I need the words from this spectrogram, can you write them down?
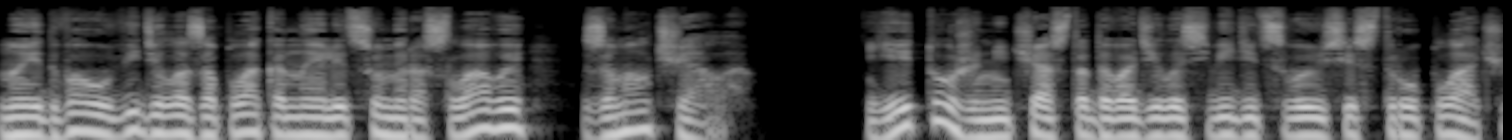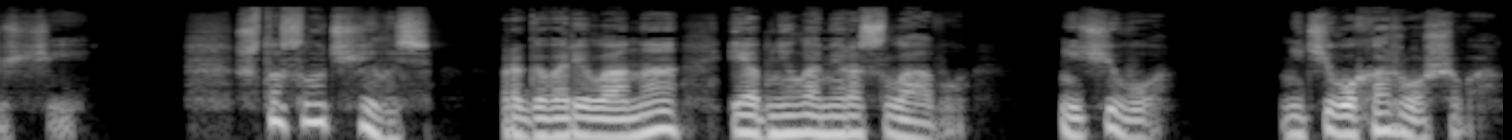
но едва увидела заплаканное лицо Мирославы, замолчала. Ей тоже нечасто доводилось видеть свою сестру плачущей. «Что случилось?» — проговорила она и обняла Мирославу. «Ничего, ничего хорошего»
